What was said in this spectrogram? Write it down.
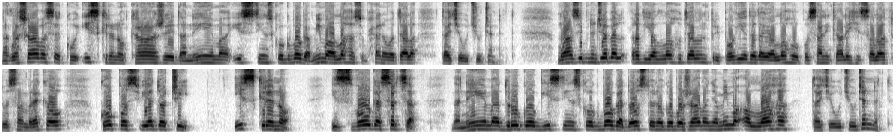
Naglašava se ko iskreno kaže da nema istinskog Boga. Mimo Allaha subhanahu wa ta'ala, taj će ući u džennet. Muaz ibn Džebel radijallahu ta'ala pripovijeda da je Allahov poslanik alihi salatu wasalam rekao ko posvjedoči iskreno iz svoga srca da nema drugog istinskog Boga dostojnog obožavanja mimo Allaha, taj će ući u džennet.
